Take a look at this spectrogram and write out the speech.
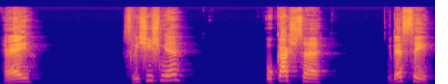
Hej! Slyšíš mě? Ukaž se! Kde jsi?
